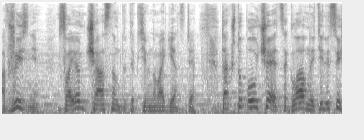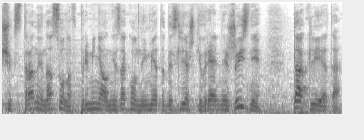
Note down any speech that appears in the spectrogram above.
а в жизни, в своем частном детективном агентстве. Так что получается, главный телесыщик страны Насонов применял незаконные методы слежки в реальной жизни? Так ли это?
